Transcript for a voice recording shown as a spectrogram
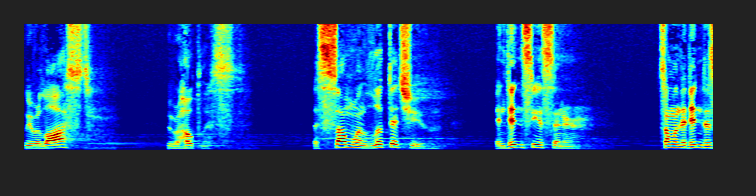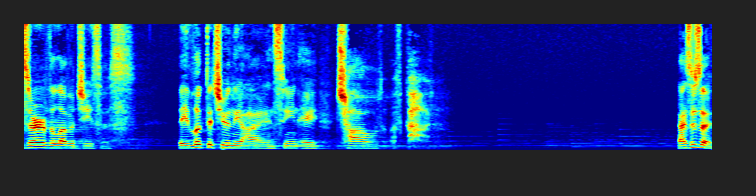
We were lost, we were hopeless. That someone looked at you and didn't see a sinner, someone that didn't deserve the love of Jesus. They looked at you in the eye and seen a child of God. Guys, there's a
